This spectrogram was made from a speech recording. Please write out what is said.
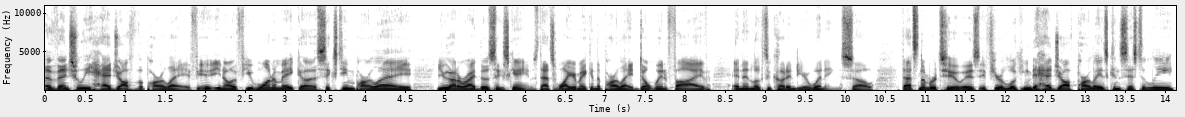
eventually hedge off of a parlay. If you, know, if you want to make a 16 parlay, you got to ride those six games. That's why you're making the parlay. Don't win five and then look to cut into your winnings. So that's number two is if you're looking to hedge off parlays consistently,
